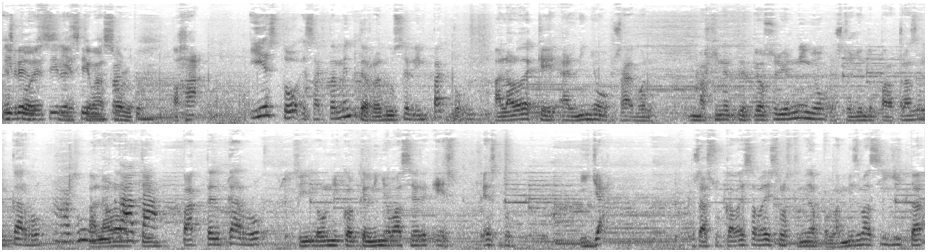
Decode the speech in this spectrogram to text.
Y Esto es si es que va solo. Ajá. Y esto exactamente reduce el impacto. A la hora de que al niño, o sea, bueno, imagínate que yo soy el niño, estoy yendo para atrás del carro. A la hora de que impacta el carro, ¿sí? lo único que el niño va a hacer es esto. Y ya. O sea, su cabeza va a ir sostenida por la misma sillita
